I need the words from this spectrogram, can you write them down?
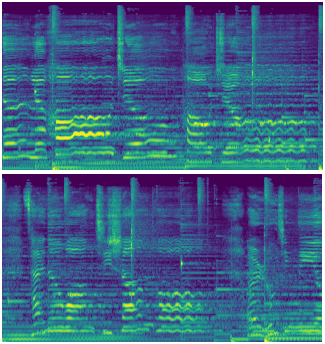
等了好久好久，才能忘记伤痛。而如今你又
